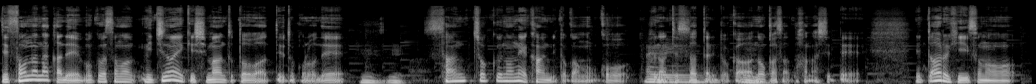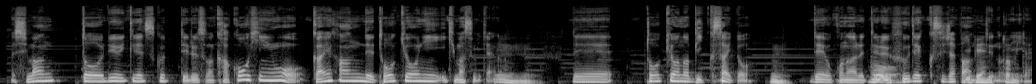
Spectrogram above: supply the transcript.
で、そんな中で僕はその道の駅四万十東和っていうところで、うんうん。産直のね、管理とかもこう、普段手伝ったりとか、農家さんと話してて、えっと、ある日、その、四万十流域で作ってるその加工品を外販で東京に行きますみたいな。うんうん。で、東京のビッグサイトうん。で行われてる FOODEX JAPAN っていうのにイベントみたい、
